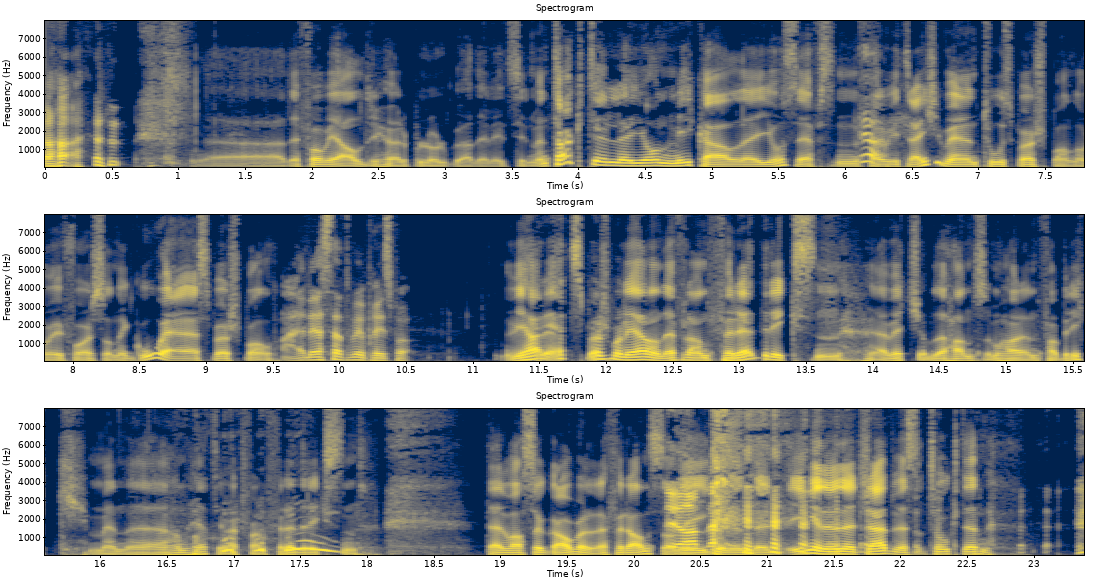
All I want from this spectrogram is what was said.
ja, det får vi aldri høre på Lolbua, det litt synd. Men takk til Jon Mikael Josefsen, for ja. vi trenger ikke mer enn to spørsmål når vi får sånne gode spørsmål. Nei, det setter vi pris på. Vi har ett spørsmål igjen, og det er fra han Fredriksen. Jeg vet ikke om det er han som har en fabrikk, men uh, han heter i hvert fall Fredriksen. Den var så gammel referanse, er ingen under, ingen under 30 som tok den. Uh,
